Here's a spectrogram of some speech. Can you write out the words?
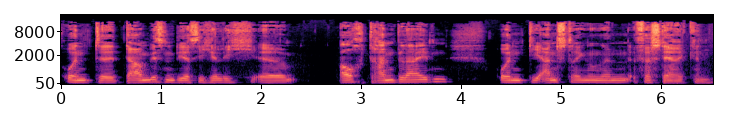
Und äh, da müssen wir sicherlich äh, auch dranbleiben und die Anstrengungen verstärken.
